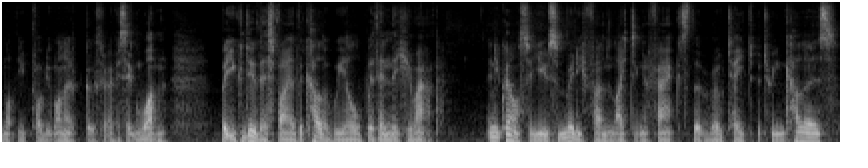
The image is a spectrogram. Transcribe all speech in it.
Not that you probably want to go through every single one, but you can do this via the colour wheel within the Hue app. And you can also use some really fun lighting effects that rotate between colours,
